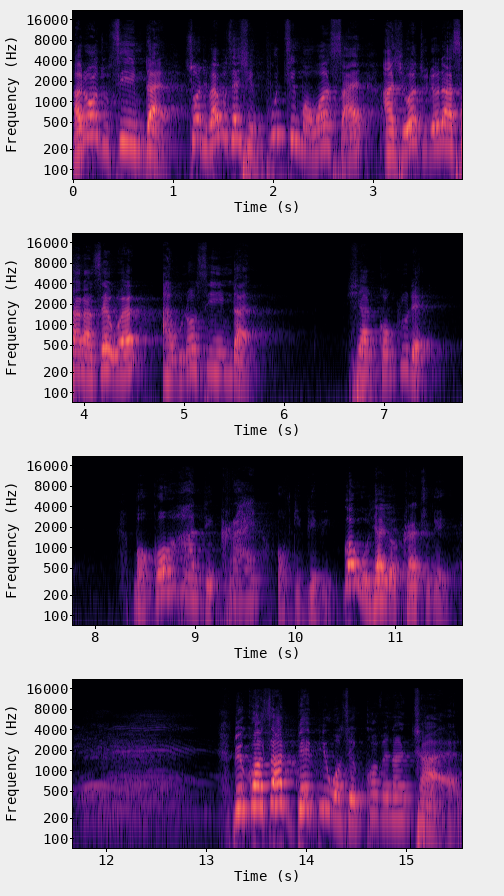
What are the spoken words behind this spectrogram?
I don't want to see him die. So the Bible says she put him on one side and she went to the other side and said, Well, I will not see him die. She had concluded. But God had the cry of the baby. God will hear your cry today. Because that baby was a covenant child.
